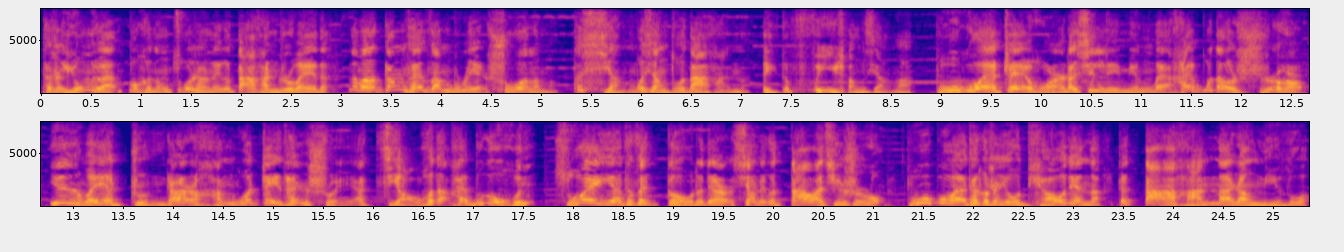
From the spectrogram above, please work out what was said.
他是永远不可能坐上这个大汗之位的。那么刚才咱们不是也说了吗？他想不想做大汗呢？哎，他非常想啊。不过呀，这会儿他心里明白，还不到时候，因为啊，准噶尔汗国这滩水呀，搅和的还不够浑，所以呀，他才苟着点向这个达瓦齐示弱。不过呀，他可是有条件的，这大汗呢让你做，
